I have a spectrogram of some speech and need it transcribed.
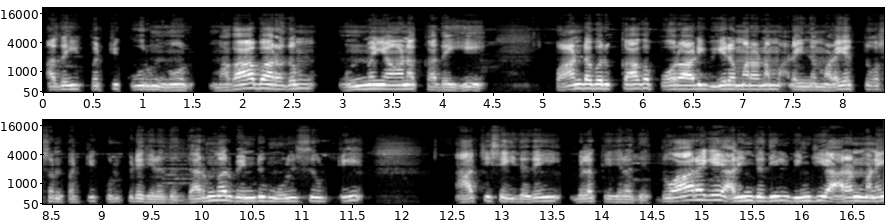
அதை பற்றி கூறும் நூல் மகாபாரதம் உண்மையான கதையே. பாண்டவருக்காக போராடி வீரமரணம் அடைந்த மலையத்தோசன் பற்றி குறிப்பிடுகிறது. தர்மர் வென்று முழுசூட்டி ஆட்சி செய்ததை விளக்குகிறது. துவாரகை அழிந்ததில் விஞ்சிய அரண்மனை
